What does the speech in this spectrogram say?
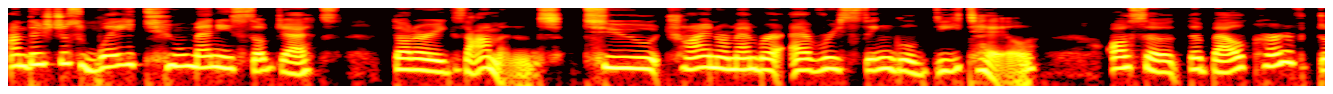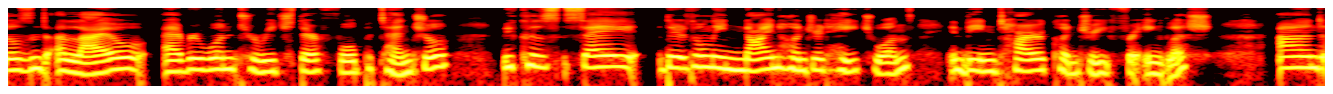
And there's just way too many subjects that are examined to try and remember every single detail. Also, the bell curve doesn't allow everyone to reach their full potential because, say, there's only 900 H1s in the entire country for English, and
